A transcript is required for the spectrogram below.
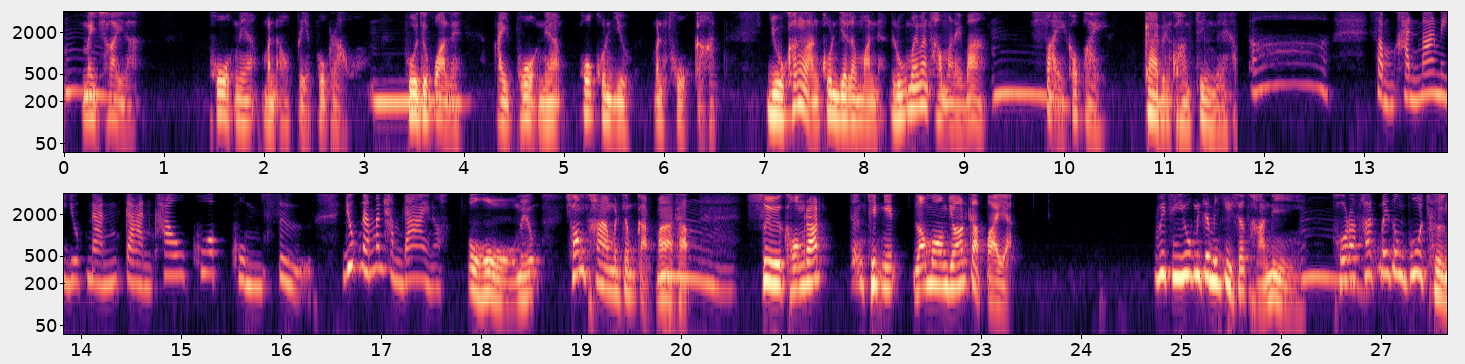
อืม ไม่ใช่ละพวกเนี้ยมันเอาเปรียบพวกเรา อืมพูดทุกวันเลย ไอ้พวกเนี้ยพวกคนยิวมันผูกการ์ดอยู่ข้างหลังคนเยอรมันน่ะรู้ไหมมันทำอะไรบ้าง อืมใส่เข้าไปกลายเป็นความจริงไปเลยครับอ๋อ สำคัญมากในยุคนั้นการเข้าควบคุมสื่อ ยุคนั้นมันทำได้เนาะโอ้โหมิวช่องทางมันจำกัดมากครับอืมสื่อของรัฐคิดงี้เรามองย้อนกลับไปอะวิทยุมันจะมีกี่สถานีอืมโทรทัศน์ไม่ต้องพูดถึง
